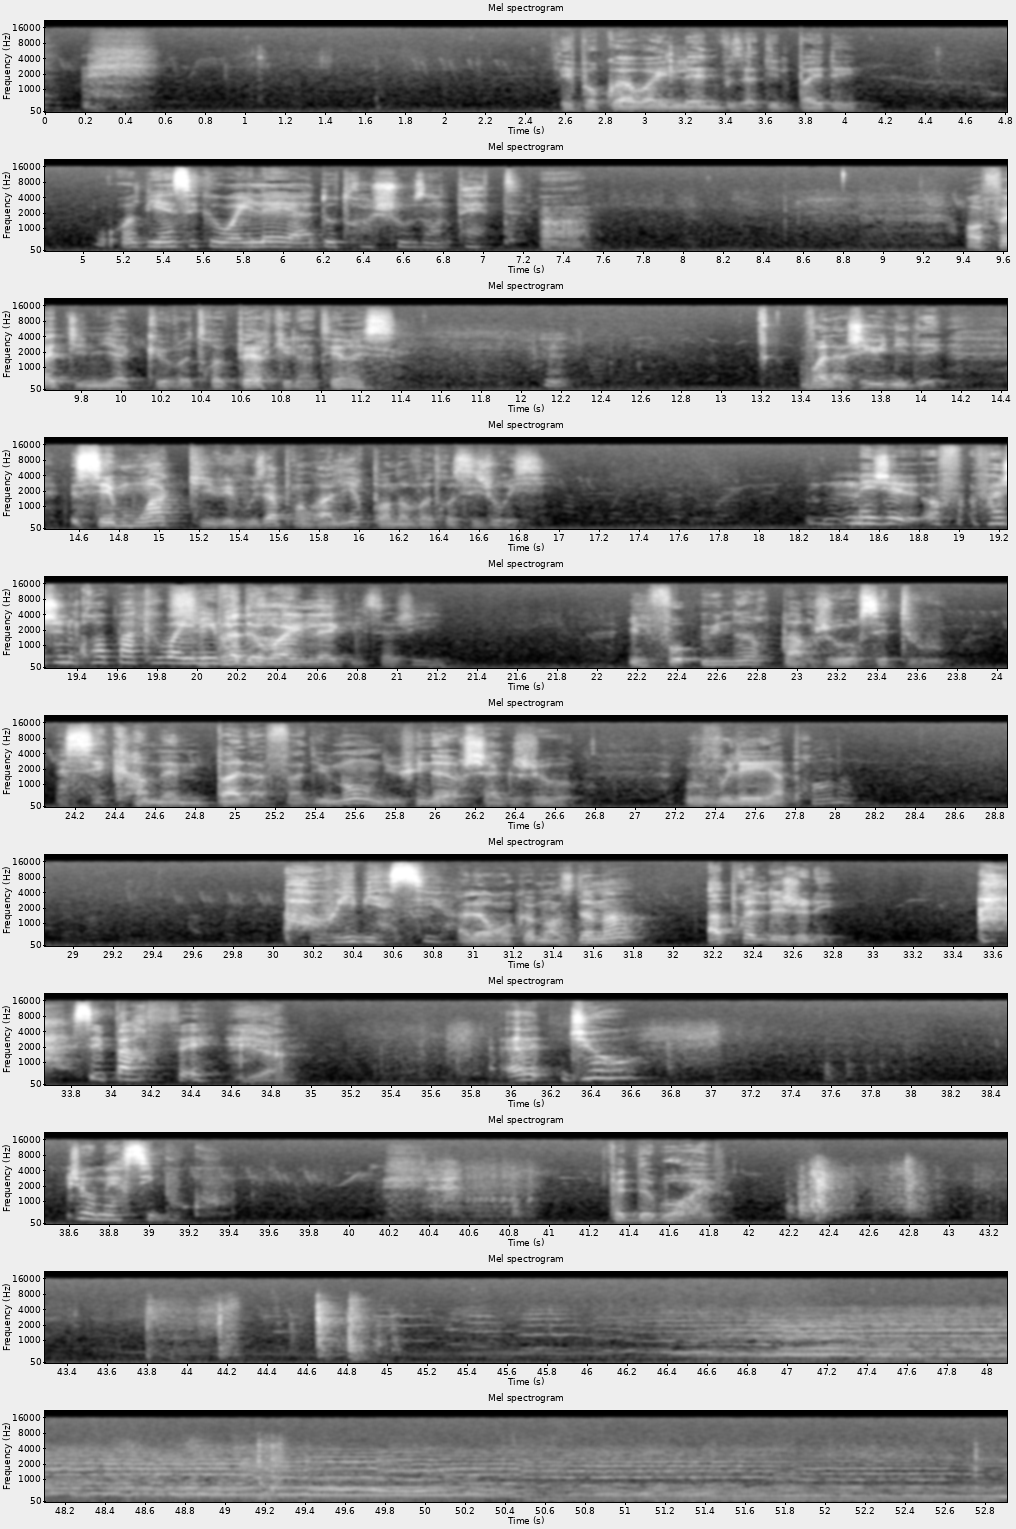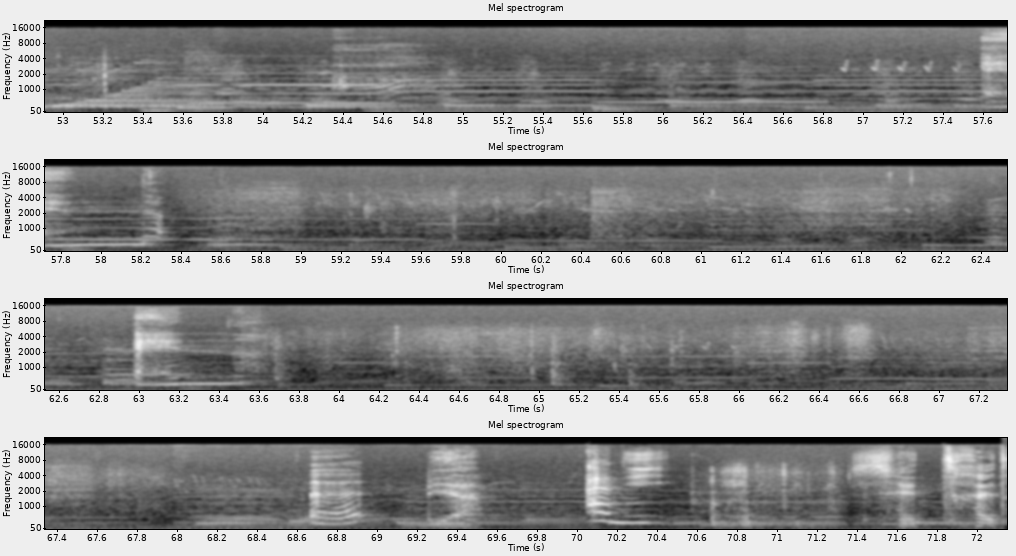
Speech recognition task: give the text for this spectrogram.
Et pourquoi Wiley ne vous a-t-il pas aidé? Eh bien, c'est que Wiley a d'autres choses en tête. Ah. En fait, il n'y a que votre père qui l'intéresse. Voilà, j'ai une idée. C'est moi qui vais vous apprendre à lire pendant votre séjour ici. Mais je, enfin, je ne crois pas que Wiley. C'est pas de Wiley qu'il s'agit. Il faut une heure par jour, c'est tout. C'est quand même pas la fin du monde, une heure chaque jour. Vous voulez apprendre? Ah oui, bien sûr. Alors on commence demain, après le déjeuner. Ah, c'est parfait. Bien. Euh, Joe. Joe, merci beaucoup. Faites de beaux rêves.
